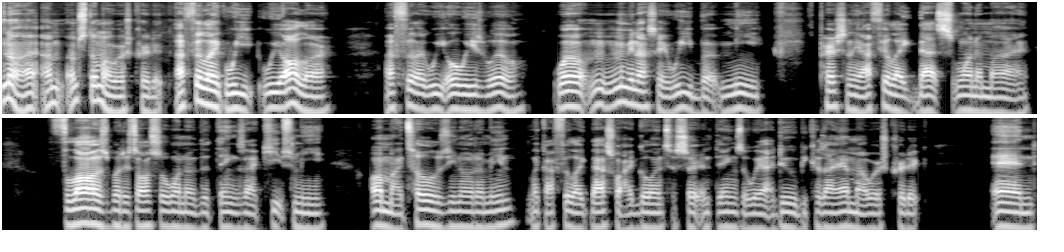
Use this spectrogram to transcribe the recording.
No, I, I'm I'm still my worst critic. I feel like we we all are. I feel like we always will. Well, m- maybe not say we, but me personally. I feel like that's one of my flaws, but it's also one of the things that keeps me on my toes. You know what I mean? Like I feel like that's why I go into certain things the way I do because I am my worst critic. And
